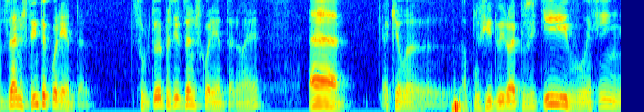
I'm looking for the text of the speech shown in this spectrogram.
dos anos 30, 40. Sobretudo a partir dos anos 40, não é? Aquele apologia do herói positivo, enfim.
